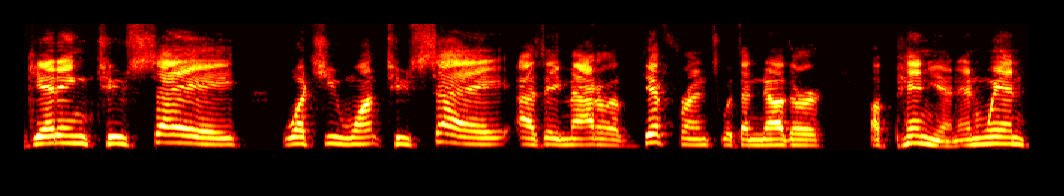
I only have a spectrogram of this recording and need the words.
getting to say what you want to say as a matter of difference with another opinion. And when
